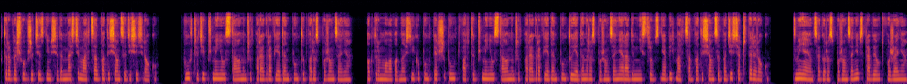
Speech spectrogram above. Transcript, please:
które weszło w życie z dniem 17 marca 2010 roku. Punkt trzeci w brzmieniu ustalonym przez paragraf 1 punktu 2 rozporządzenia, o którym mowa w odnośniku punkt pierwszy punkt czwarty w brzmieniu ustalonym przez paragraf 1 punktu 1 rozporządzenia Rady Ministrów z dnia 5 marca 2024 roku, zmieniającego rozporządzenie w sprawie utworzenia,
